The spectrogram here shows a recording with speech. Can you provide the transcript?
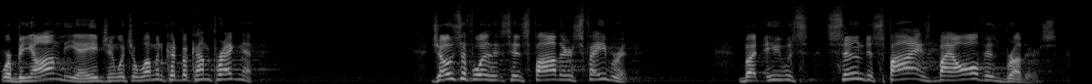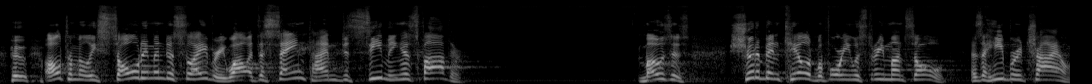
were beyond the age in which a woman could become pregnant. Joseph was his father's favorite, but he was soon despised by all of his brothers, who ultimately sold him into slavery while at the same time deceiving his father. Moses should have been killed before he was three months old as a Hebrew child.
